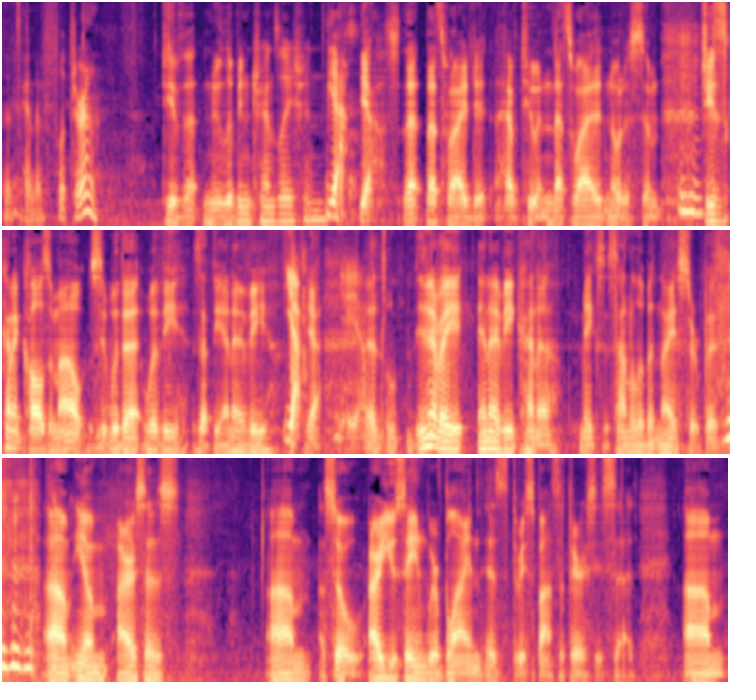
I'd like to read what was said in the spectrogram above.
That's kind of flipped around. Do you have that New Living Translation? Yeah. Yeah, so that, that's what I did have too, and that's why I noticed him. Jesus kind of calls him out see, with that with the is that the NIV? Yeah. yeah, Yeah, yeah. Uh, The NIV NIV kind of makes it sound a little bit nicer, but um, you know, ours says, um, "So are you saying we're blind?" Is the response the Pharisees said. Um,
